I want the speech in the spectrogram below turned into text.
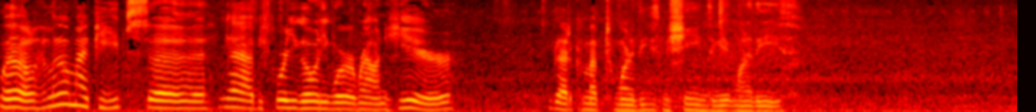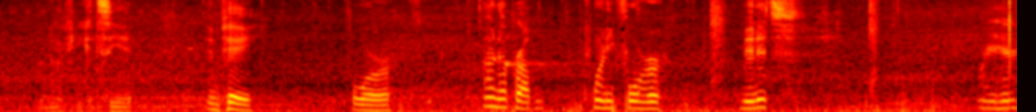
Well, hello, my peeps. Uh, yeah, before you go anywhere around here, you got to come up to one of these machines and get one of these. I don't know if you can see it. And pay for, oh, no problem, 24 minutes right here.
